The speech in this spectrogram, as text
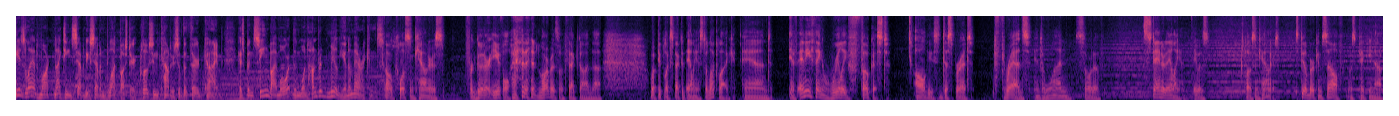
His landmark 1977 blockbuster, Close Encounters of the Third Kind, has been seen by more than 100 million Americans. Oh, Close Encounters, for good or evil, had an enormous effect on uh, what people expected aliens to look like. And if anything really focused all these disparate threads into one sort of standard alien, it was Close Encounters. Spielberg himself was picking up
